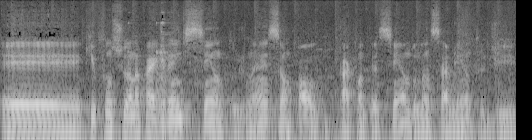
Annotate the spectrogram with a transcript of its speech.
É, que funciona para grandes centros. Né? Em São Paulo está acontecendo o lançamento de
